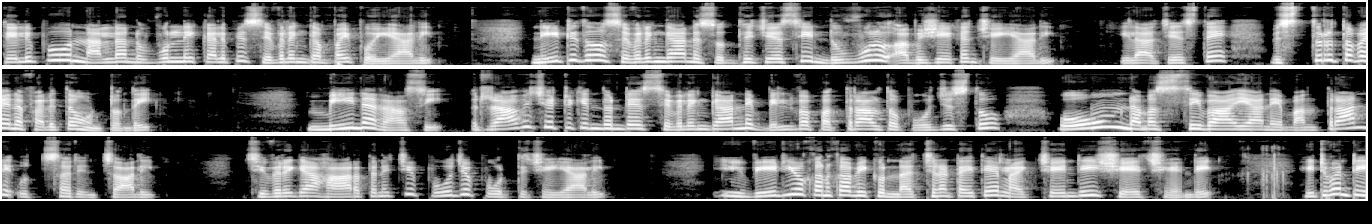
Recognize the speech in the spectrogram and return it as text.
తెలుపు నల్ల నువ్వుల్ని కలిపి శివలింగంపై పోయాలి. నీటితో శివలింగాన్ని శుద్ధి చేసి నువ్వులు అభిషేకం చేయాలి. ఇలా చేస్తే విస్తృతమైన ఫలితం ఉంటుంది. మీనరాశి. రావి చెట్టు కిందుండే శివలింగాన్ని బిల్వ పత్రాలతో పూజిస్తూ ఓం నమ శివాయ అనే మంత్రాన్ని ఉచ్చరించాలి. చివరిగా హారతనిచ్చి పూజ పూర్తి చేయాలి. ఈ వీడియో కనుక మీకు నచ్చినట్టయితే లైక్ చేయండి షేర్ చేయండి. ఇటువంటి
